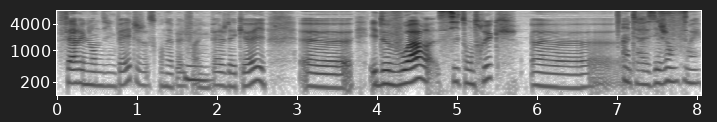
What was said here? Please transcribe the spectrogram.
faire une landing page, ce qu'on appelle faire une mm. page d'accueil, et de voir si ton truc intéresse des gens. Ouais.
